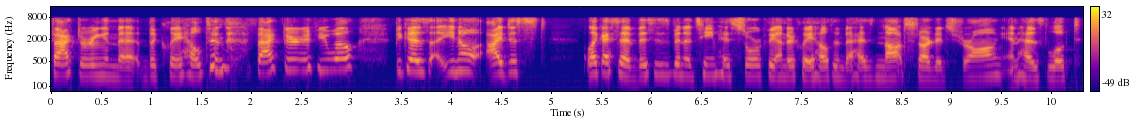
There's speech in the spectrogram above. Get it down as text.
factoring in the the Clay Helton factor, if you will, because you know, I just like I said, this has been a team historically under Clay Helton that has not started strong and has looked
